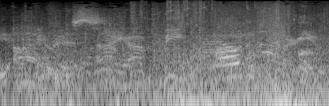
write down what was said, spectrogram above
the iris. I have you?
